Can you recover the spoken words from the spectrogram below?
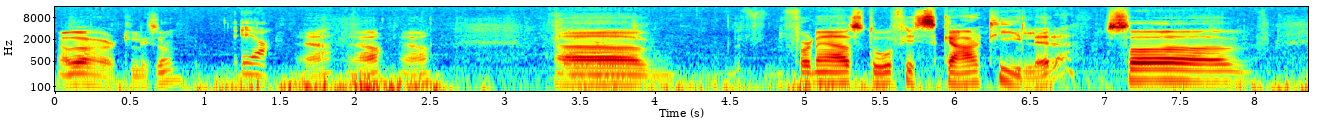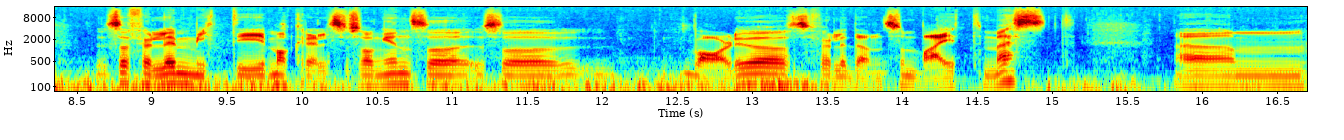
Ja, du har hørt det, liksom? Ja. Ja, ja, ja. Uh, for når jeg sto og fiska her tidligere, så Selvfølgelig midt i makrellsesongen så, så var det jo selvfølgelig den som beit mest. Um,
